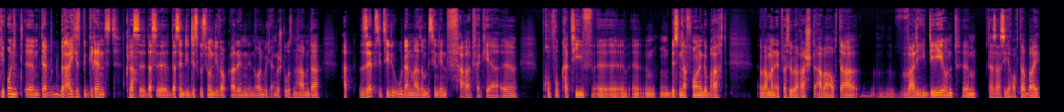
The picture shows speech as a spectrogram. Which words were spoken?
gibt und ähm, der Bereich ist begrenzt. Klar. Das, äh, das, äh, das sind die Diskussionen, die wir auch gerade in, in Oldenburg angestoßen haben. Da hat selbst die CDU dann mal so ein bisschen den Fahrradverkehr äh, provokativ äh, äh, ein bisschen nach vorne gebracht. War man etwas überrascht, aber auch da war die Idee und ähm, da saß ich auch dabei.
